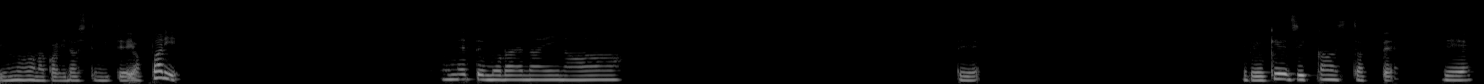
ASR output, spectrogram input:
世の中に出してみて、やっぱり褒めてもらえないなぁ。って、やっぱ余計実感しちゃって。で、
